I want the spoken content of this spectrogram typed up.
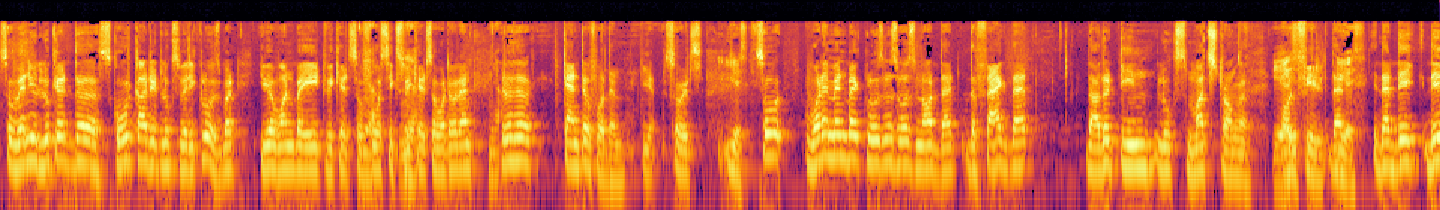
so when you look at the scorecard, it looks very close. But you have won by eight wickets or Yeah, four, six yeah. wickets or whatever, and Yeah. it was a canter for them. Yeah. So it's yes. so what I meant by closeness was not that the fact that the other team looks much stronger Yes. on field. That Yes. that they they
